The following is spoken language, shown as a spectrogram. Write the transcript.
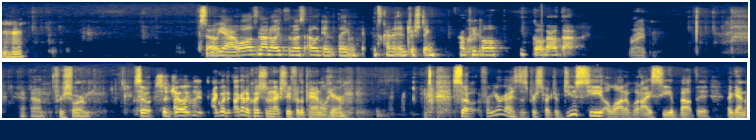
hmm so yeah while it's not always the most elegant thing it's kind of interesting how Right. people go about that Right. Yeah, for sure. So, So, Joe- wanna- I got I got a question actually for the panel here. So, from your guys' perspective, do you see a lot of what I see about the again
